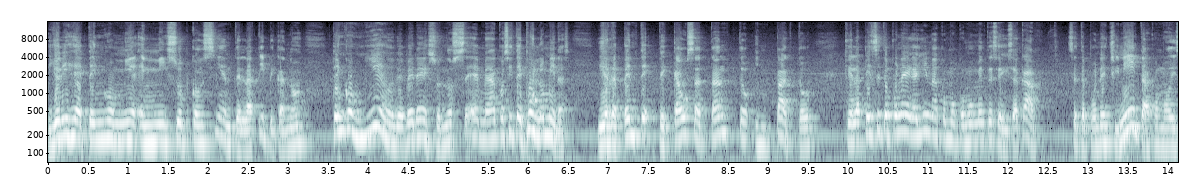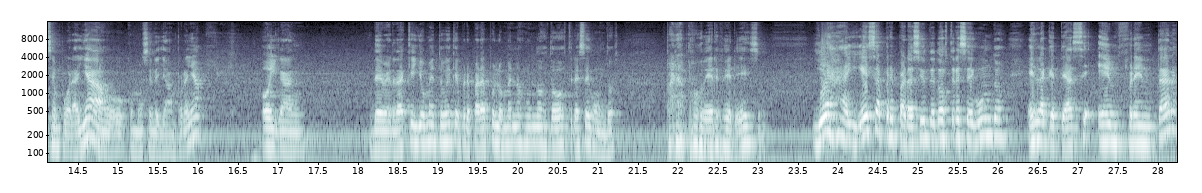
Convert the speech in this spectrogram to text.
Y yo dije, tengo en mi subconsciente, la típica, ¿no? Tengo miedo de ver eso, no sé, me da cosita y pum, lo miras. Y de repente te causa tanto impacto que la piel se te pone de gallina como comúnmente se dice acá. Se te pone chinita, como dicen por allá, o como se le llaman por allá. Oigan, de verdad que yo me tuve que preparar por lo menos unos 2, 3 segundos para poder ver eso. Y es ahí, esa preparación de 2, 3 segundos es la que te hace enfrentar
